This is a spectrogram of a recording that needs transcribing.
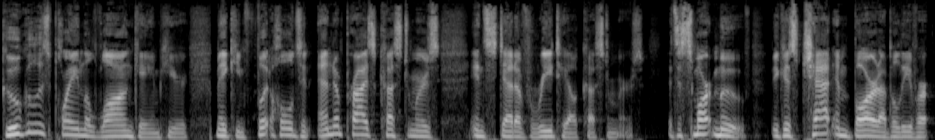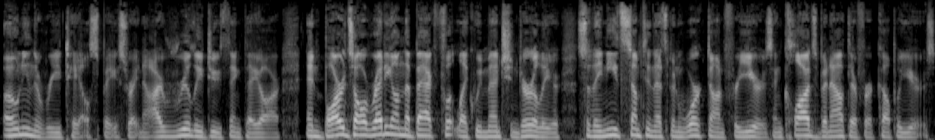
Google is playing the long game here, making footholds in enterprise customers instead of retail customers. It's a smart move because Chat and Bard, I believe, are owning the retail space right now. I really do think they are. And Bard's already on the back foot, like we mentioned earlier. So they need something that's been worked on for years. And Claude's been out there for a couple years.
